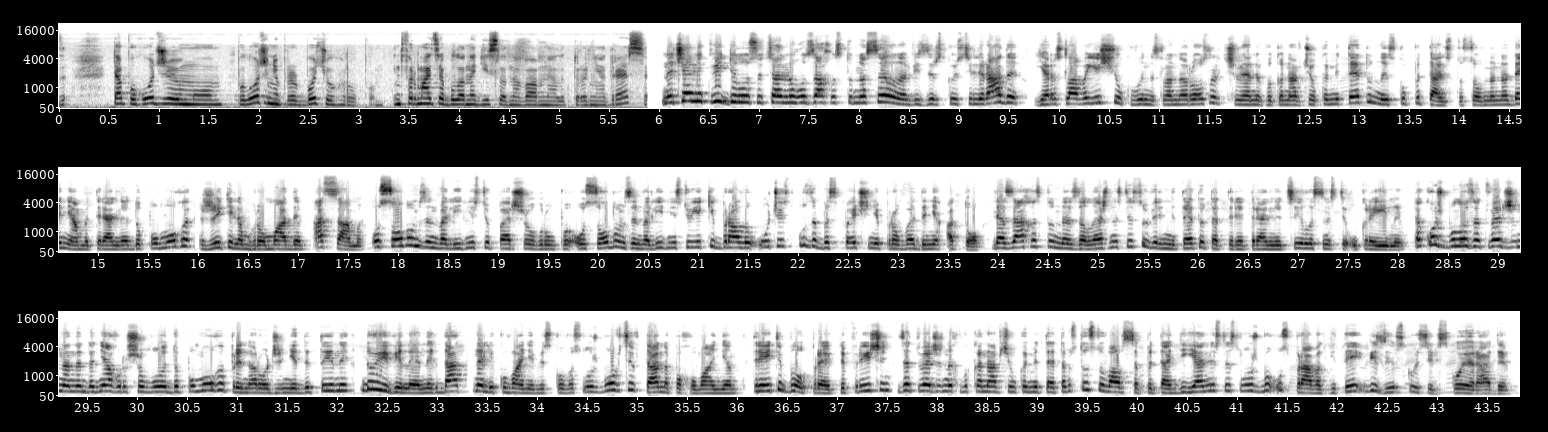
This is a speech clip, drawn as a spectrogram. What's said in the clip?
та погоджуємо положення про робочу групу. Інформація була надіслана вам на електронні адреси. Начальник відділу соціального захисту населення Візирської сільради Ярослава Ящук винесла на розгляд членів виконавчого комітету низку питань стосовно надання матеріальної допомоги жителям громади, а саме особам з інвалідністю першої групи, особам з інвалідністю, які брали участь у забезпеченні проведення АТО для захисту незалежності, суверенітету та територіальної цілісності України. Також було затверджено надання грошової допомоги при народженні дитини до ювілейних дат на лікування військовослужбовців та на поховання. Третій блок проєктів рішень, затверджених виконавчим комітетом, стосувався питань діяльності служби у справах дітей Візирської сільської ради.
